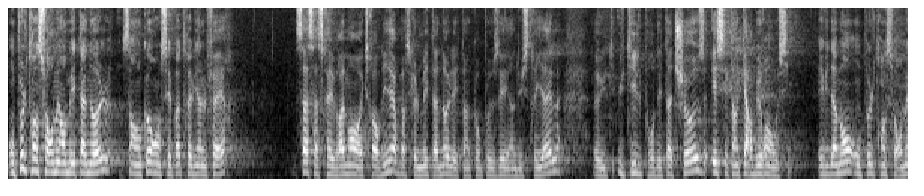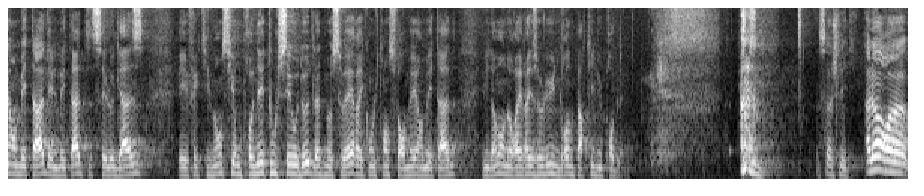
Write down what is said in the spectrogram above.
On peut le transformer en méthanol, ça encore on ne sait pas très bien le faire. Ça, ça serait vraiment extraordinaire parce que le méthanol est un composé industriel utile pour des tas de choses et c'est un carburant aussi. Évidemment, on peut le transformer en méthane, et le méthane, c'est le gaz. Et effectivement, si on prenait tout le CO2 de l'atmosphère et qu'on le transformait en méthane, évidemment, on aurait résolu une grande partie du problème. Ça, je l'ai dit. Alors, euh,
